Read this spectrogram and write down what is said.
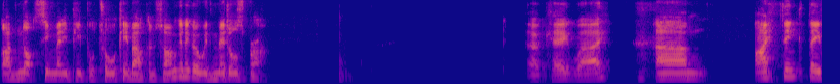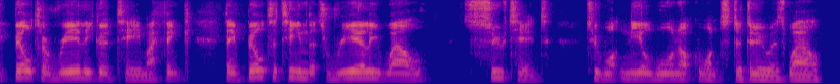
I've not seen many people talking about them. So I'm going to go with Middlesbrough. Okay, why? Um, I think they've built a really good team. I think they've built a team that's really well suited to what Neil Warnock wants to do as well.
